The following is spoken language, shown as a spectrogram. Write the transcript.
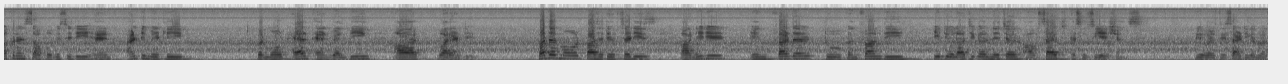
occurrence of obesity and ultimately promote health and well-being are warranted. Furthermore, positive studies are needed in further to confirm the etiological nature of such associations. Viewers, this article was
